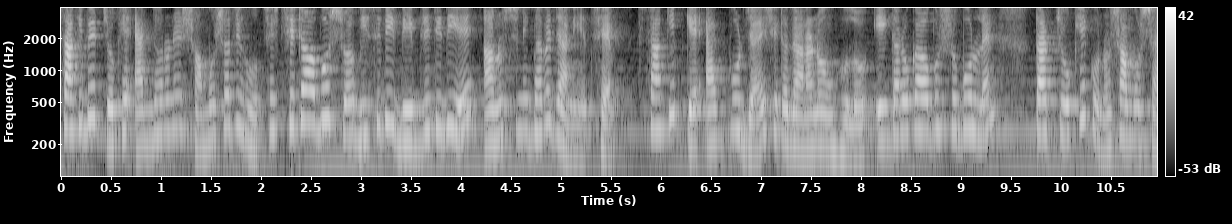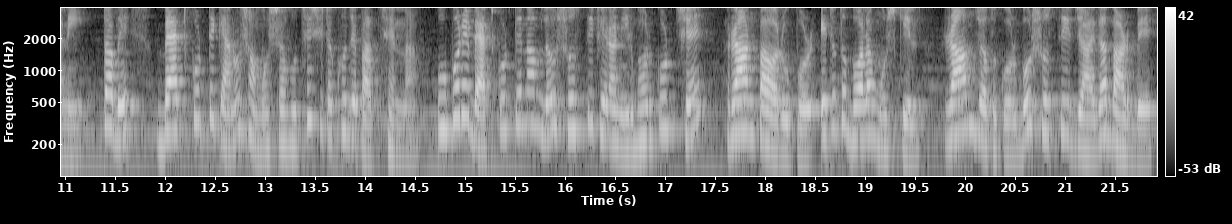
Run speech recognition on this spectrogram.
সাকিবের চোখে এক ধরনের সমস্যা যে হচ্ছে সেটা অবশ্য বিসিবি বিবৃতি দিয়ে আনুষ্ঠানিকভাবে জানিয়েছে। সাকিবকে এক পর্যায়ে সেটা জানানোও হলো। এই তারকা অবশ্য বললেন, তার চোখে কোনো সমস্যা নেই। তবে ব্যাট করতে কেন সমস্যা হচ্ছে সেটা খুঁজে পাচ্ছেন না। উপরে ব্যাট করতে নামলেও স্বস্তি ফেরা নির্ভর করছে রান পাওয়ার উপর। এটা তো বলা মুশকিল। রান যত করব, স্বস্তির জায়গা বাড়বে।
